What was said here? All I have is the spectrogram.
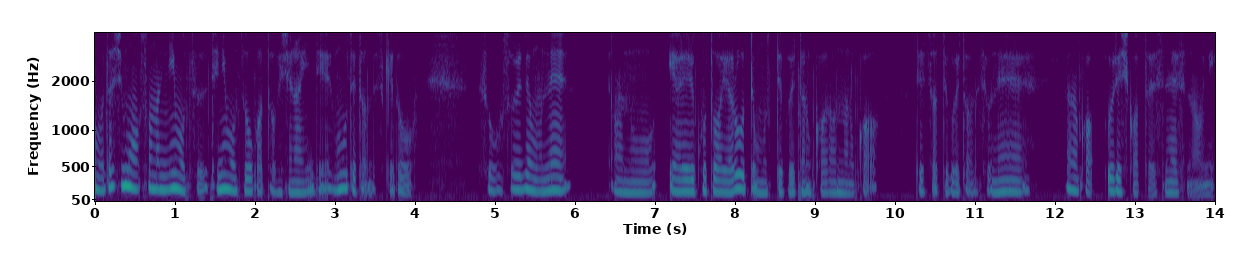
あ私もそんなに荷物手荷物多かったわけじゃないんで持ってたんですけどそうそれでもねあのやれることはやろうって思ってくれたのか何なのか手伝ってくれたんですよねいやなんか嬉しかったですね素直に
